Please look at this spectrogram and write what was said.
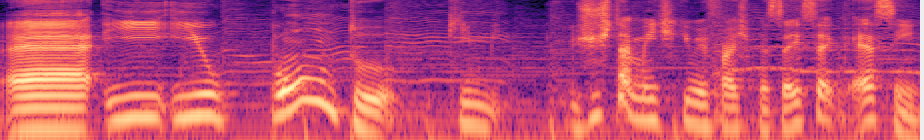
É, e, e o ponto que me- justamente que me faz pensar isso é, é assim.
